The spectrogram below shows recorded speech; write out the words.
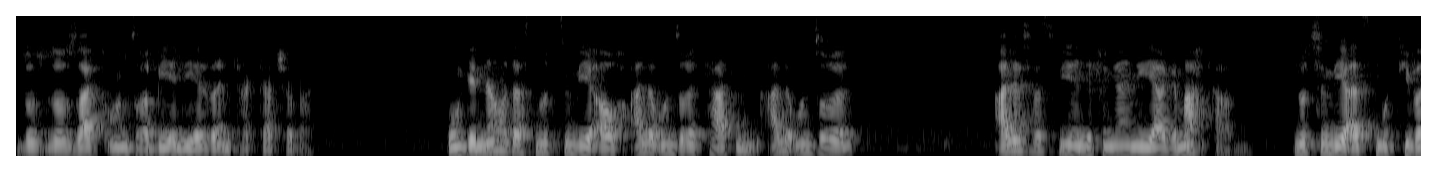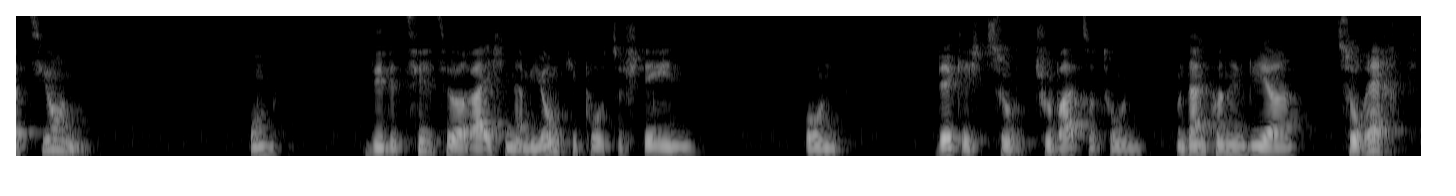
So, so sagt uns Rabbi Eliezer im Traktat Shabbat. Und genau das nutzen wir auch, alle unsere Taten, alle unsere, alles, was wir in den vergangenen Jahren gemacht haben, nutzen wir als Motivation um dieses Ziel zu erreichen, am Yom Kippur zu stehen und wirklich zu Tshuva zu tun. Und dann können wir zu Recht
